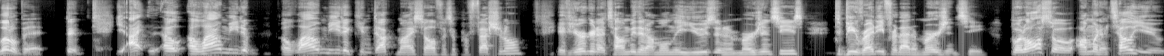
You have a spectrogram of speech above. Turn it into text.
a little bit. I, I allow me to allow me to conduct myself as a professional. If you're going to tell me that I'm only used in emergencies, to be ready for that emergency. But also, I'm going to tell you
